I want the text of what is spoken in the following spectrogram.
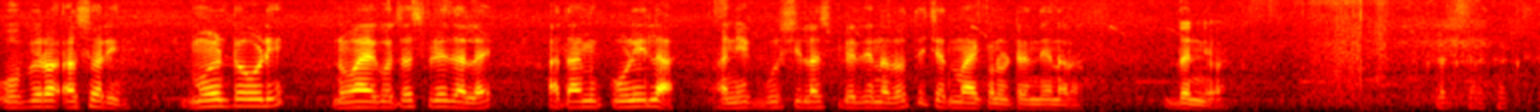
ओबेरॉ सॉरी मोइंटोवडी नोवायगोचा स्प्रे झाला आहे आता आम्ही कोळीला आणि एक बुरशीला स्प्रे देणार आहोत. त्याच्यात मायक्रोटन देणार आहोत. धन्यवाद. कट कट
